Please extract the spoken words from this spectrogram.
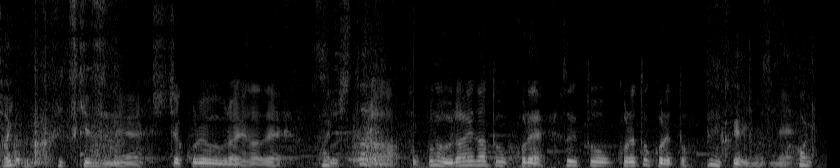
はい。食いつきですね。じゃあこれを裏枝で、はい、そしたらこの裏枝とこれそれとこれとこれと。ふうにかけていきますね、はい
